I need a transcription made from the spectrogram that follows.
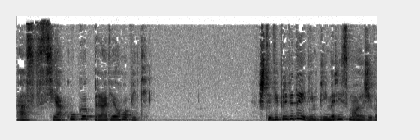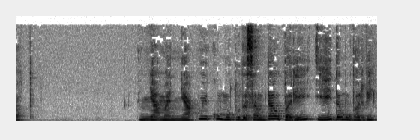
Аз всякога правя опити. Ще ви приведа един пример из моя живот. Няма някой, комуто да съм дал пари и да му върви.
